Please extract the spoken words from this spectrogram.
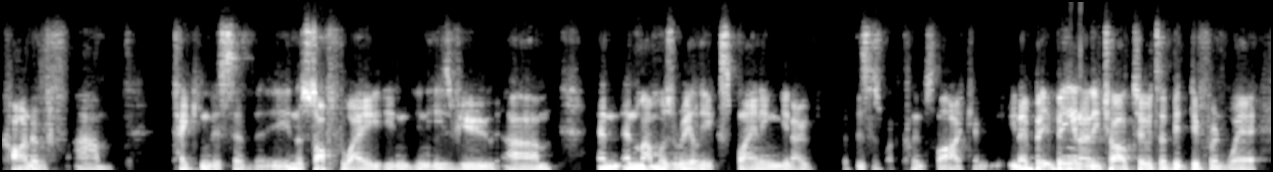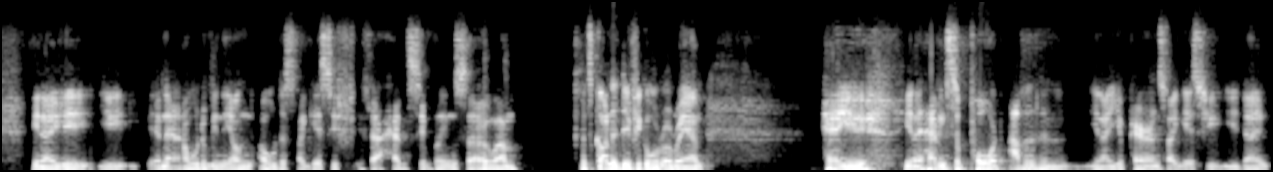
kind of um, taking this in a soft way in, in his view. Um, and, and mum was really explaining, you know, that this is what Clint's like. And, you know, be, being an only child too, it's a bit different where, you know, you, you and I would have been the oldest, I guess, if, if I had siblings. So um, it's kind of difficult around how you, you know, having support other than, you know, your parents, I guess, you, you don't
